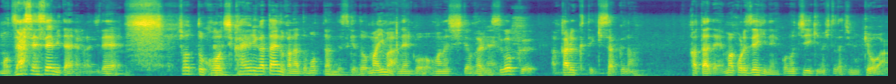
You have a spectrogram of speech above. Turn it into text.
もうザ先生みたいな感じで、ちょっとこう近寄りがたいのかなと思ったんですけど、まあ今はね、こうお話ししてわかるように、はいすごく明るくて気さくな方で、まあこれぜひね、この地域の人たちも今日は、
